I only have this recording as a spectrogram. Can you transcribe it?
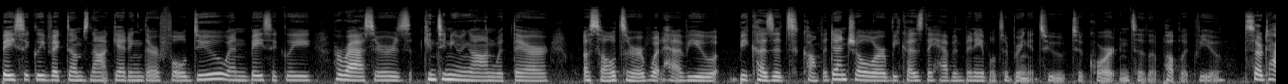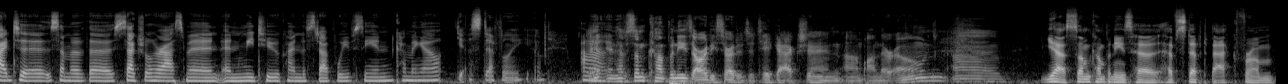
basically victims not getting their full due and basically harassers continuing on with their assaults or what have you because it's confidential or because they haven't been able to bring it to, to court and to the public view. So, tied to some of the sexual harassment and Me Too kind of stuff we've seen coming out? Yes, definitely. Yeah. and, and, have some companies already started to take action um, on their own? Uh, yeah, some companies ha- have stepped back from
